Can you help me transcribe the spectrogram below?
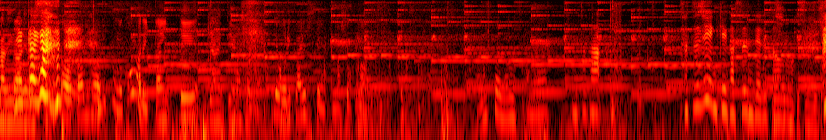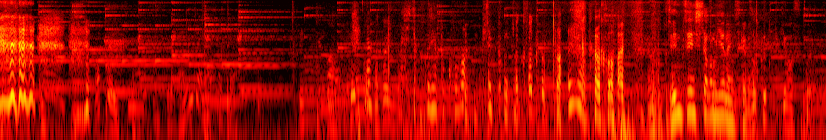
かりがあり床がます向こうまで一旦行ってじゃあ行ってみましょうか。で折り返しておきましょうか。あの人は何ですかね。本当だ。殺人鬼が住んでると思う。あと一応これあれじゃないのか。あ結構高いんだこれやっぱ怖い結構高かった。怖い。全然下が見えないんですけど。ゾクってきますこれ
